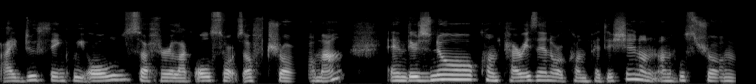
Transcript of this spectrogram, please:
i do think we all suffer like all sorts of trauma and there's no comparison or competition on, on whose trauma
